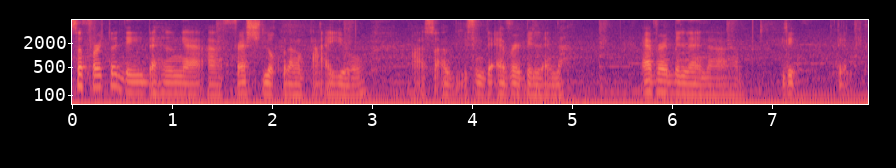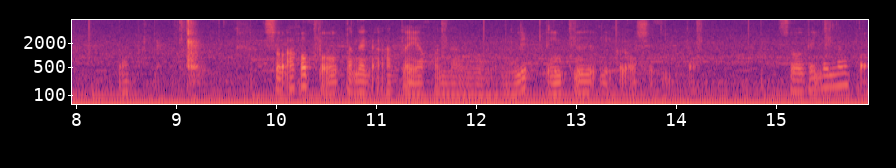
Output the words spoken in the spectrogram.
So for today, dahil nga uh, fresh look lang tayo, uh, so I'll be using the Everbelena. Everbelena lip tint. So ako po, pag nag-apply ako ng lip tint, nilagay ko lang siya dito. So ganyan lang po.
